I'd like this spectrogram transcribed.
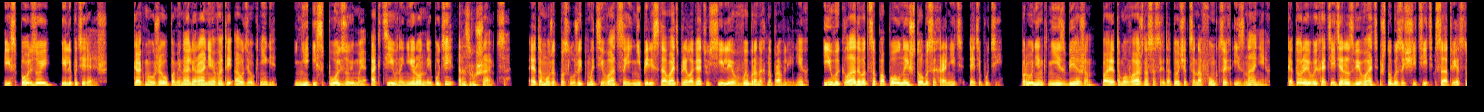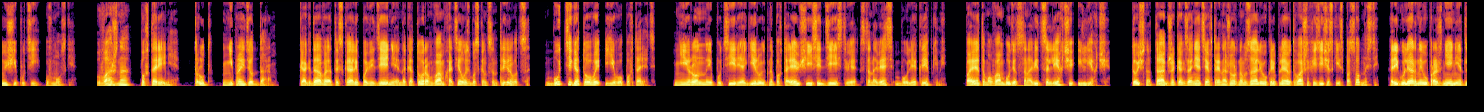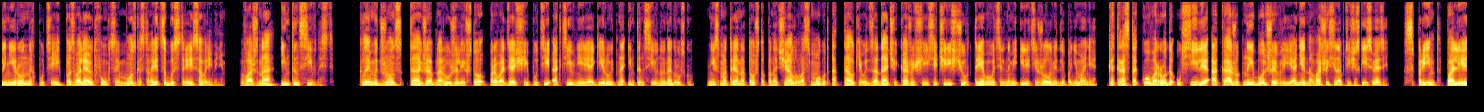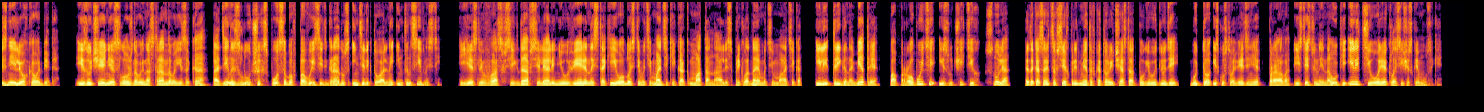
Используй или потеряешь. Как мы уже упоминали ранее в этой аудиокниге, неиспользуемые активные нейронные пути разрушаются. Это может послужить мотивацией не переставать прилагать усилия в выбранных направлениях и выкладываться по полной, чтобы сохранить эти пути. Прунинг неизбежен, поэтому важно сосредоточиться на функциях и знаниях, которые вы хотите развивать, чтобы защитить соответствующие пути в мозге. Важно повторение. Труд не пройдет даром. Когда вы отыскали поведение, на котором вам хотелось бы сконцентрироваться, будьте готовы его повторять. Нейронные пути реагируют на повторяющиеся действия, становясь более крепкими. Поэтому вам будет становиться легче и легче. Точно так же, как занятия в тренажерном зале укрепляют ваши физические способности, регулярные упражнения для нейронных путей позволяют функциям мозга становиться быстрее со временем важна интенсивность. Клейм и Джонс также обнаружили, что проводящие пути активнее реагируют на интенсивную нагрузку. Несмотря на то, что поначалу вас могут отталкивать задачи, кажущиеся чересчур требовательными или тяжелыми для понимания, как раз такого рода усилия окажут наибольшее влияние на ваши синаптические связи. Спринт полезнее легкого бега. Изучение сложного иностранного языка — один из лучших способов повысить градус интеллектуальной интенсивности. Если в вас всегда вселяли неуверенность такие области математики, как мат-анализ, прикладная математика или тригонометрия, попробуйте изучить их с нуля. Это касается всех предметов, которые часто отпугивают людей, будь то искусствоведение, право, естественные науки или теория классической музыки.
